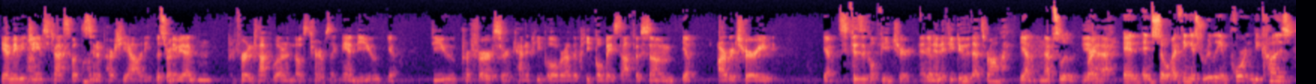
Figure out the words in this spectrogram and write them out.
Yeah, maybe James he talks about the sin of partiality. That's right. Maybe I Mhm. prefer to talk about it in those terms. Like, man, do you Yep. do you prefer certain kind of people over other people based off of some Yep. arbitrary Yep. physical feature? And, Yep. and if you do, that's wrong. Yeah, Mhm. absolutely. Yeah. Right. And and so I think it's really important because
